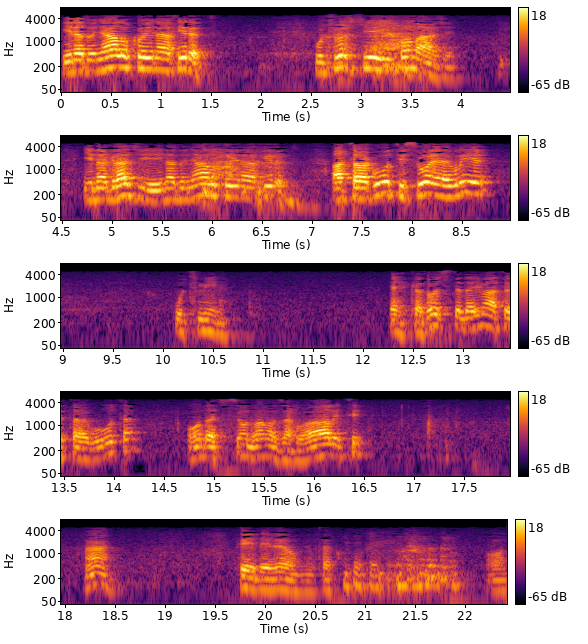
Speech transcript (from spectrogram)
I na dunjalu koji na ahiret učvršćuje i pomaže i nagrađuje i na dunjalu koji na ahiret. A taguti svoje evlije u tmine. E, kad hoćete da imate taguta, onda će se on vama zahvaliti a, PDV-om, je tako? On,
